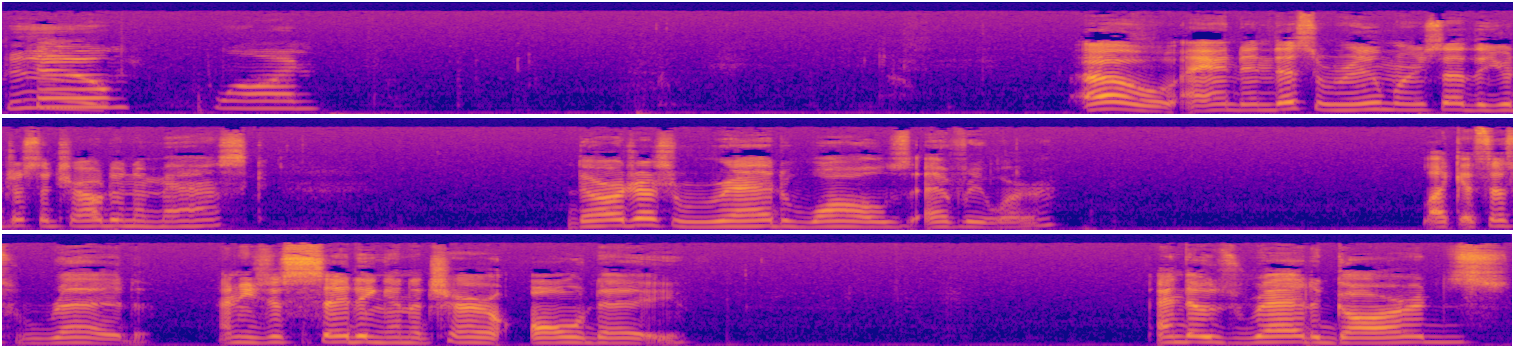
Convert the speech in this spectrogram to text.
two, Two. One. Oh, and in this room where you said that you're just a child in a mask, there are just red walls everywhere. Like, it's just red. And he's just sitting in a chair all day. And those red guards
